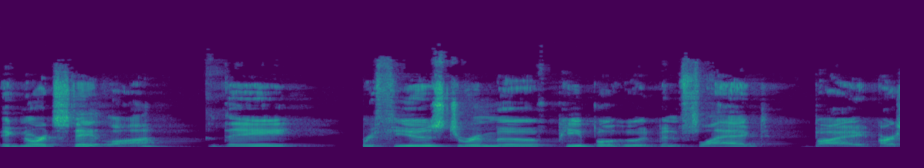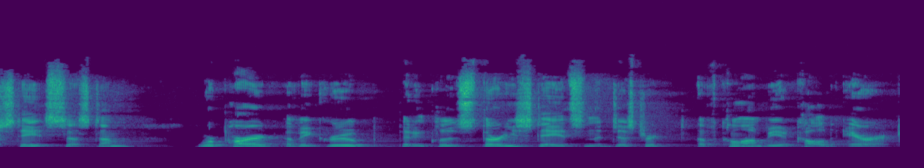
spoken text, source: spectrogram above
ignored state law. They refused to remove people who had been flagged by our state system. We're part of a group that includes 30 states in the District of Columbia called ERIC,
